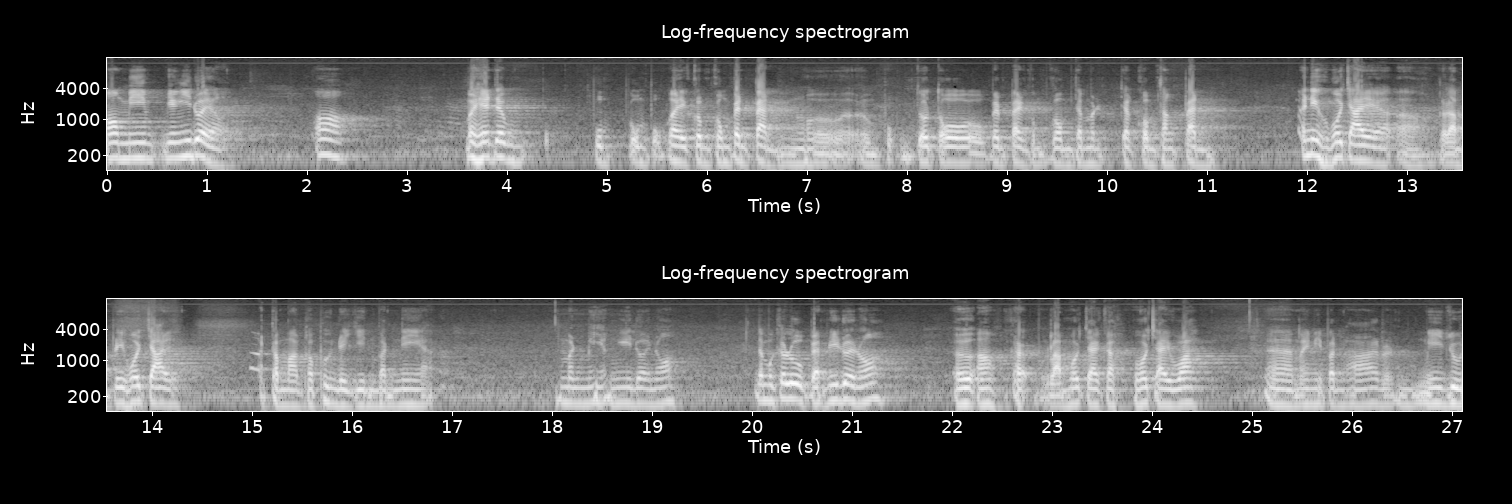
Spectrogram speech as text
อ๋อมีอย่างนี้ด้วยเหรออ๋อไมาเห็นแต่ปุ่มปุ่มปุ่มไปกลมๆเป็นแป้นโตโตๆเป็นแป้นกลมๆแต่มันจะกลมทางแป้นอันนี้หัวใจอะกระลำปลีหัวใจอาตมาก็เพิ่งได้ยินวันนี้มันมีอย่างนี้ด้วยเนาะแล้วมันก็รูปแบบนี้ด้วยเนาะเออเอากระลำหัวใจกับหัวใจวะ ไม่มีปัญหามีอยู่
